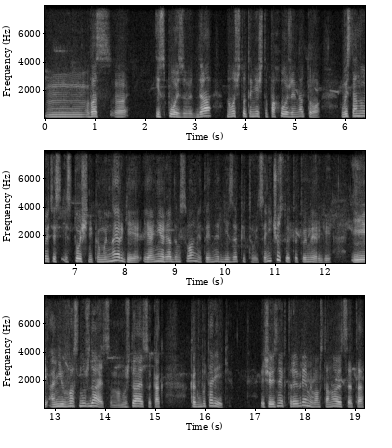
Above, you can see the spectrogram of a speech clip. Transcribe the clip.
вас э, используют, да, но вот что-то нечто похожее на то. Вы становитесь источником энергии, и они рядом с вами этой энергией запитываются. Они чувствуют эту энергию, и они в вас нуждаются, но нуждаются как, как в батарейке. И через некоторое время вам становится это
